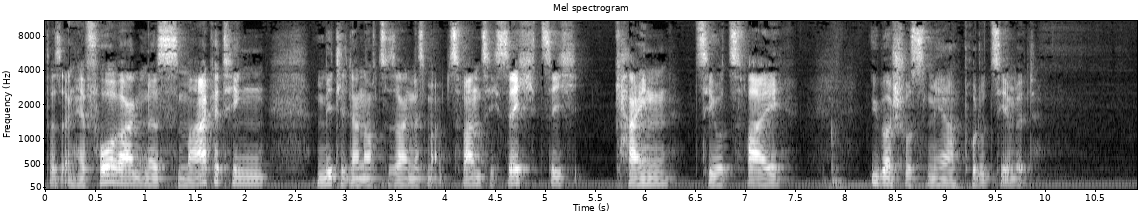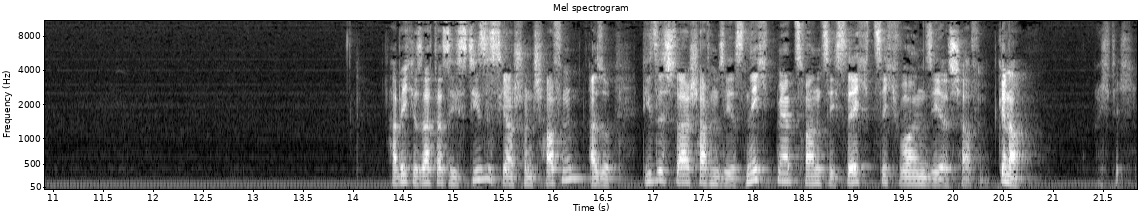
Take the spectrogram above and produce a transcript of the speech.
das ein hervorragendes Marketingmittel, dann auch zu sagen, dass man ab 2060 kein CO2-Überschuss mehr produzieren wird. Habe ich gesagt, dass sie es dieses Jahr schon schaffen. Also dieses Jahr schaffen sie es nicht mehr, 2060 wollen sie es schaffen. Genau, richtig.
